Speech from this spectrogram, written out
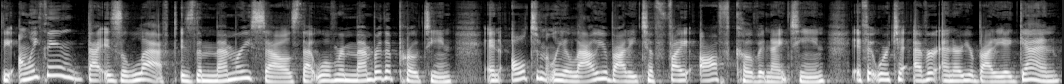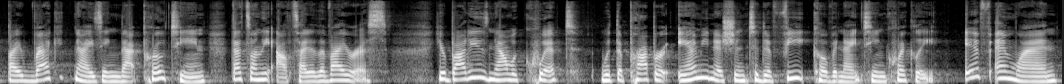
The only thing that is left is the memory cells that will remember the protein and ultimately allow your body to fight off COVID 19 if it were to ever enter your body again by recognizing that protein that's on the outside of the virus. Your body is now equipped with the proper ammunition to defeat COVID 19 quickly, if and when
